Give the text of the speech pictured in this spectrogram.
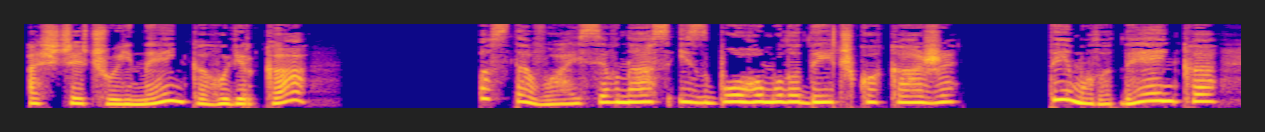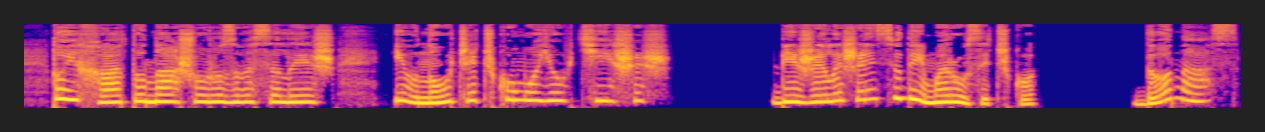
а ще чуйненька, говірка. Оставайся в нас із Богом, молодичко, каже. Ти молоденька, то й хату нашу розвеселиш, і внучечку мою втішиш. Біжи лишень сюди, Марусечко, до нас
